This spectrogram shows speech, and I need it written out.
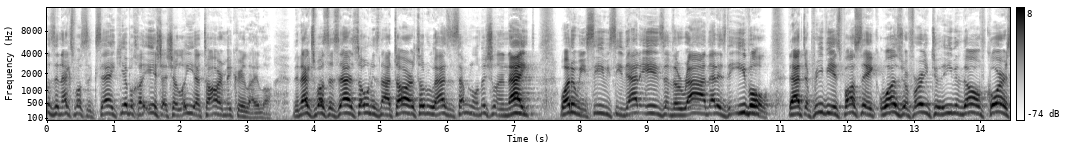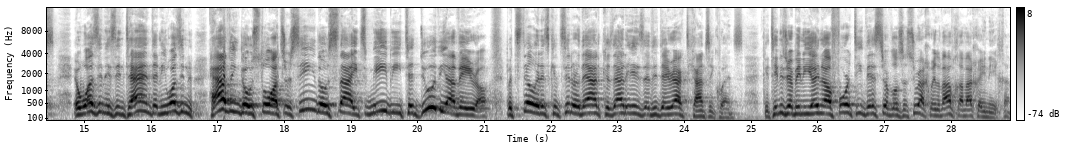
does the next pasuk say? The next pasuk says, someone is not tar, someone who has a seminal emission at night. What do we see? We see that is the ra, that is the evil that the previous pasuk was referring to, even though, of course, it wasn't his intent and he wasn't having those thoughts or seeing those sights, maybe to do the Avera, but still it is considered that because that is the direct consequence. Continues Rabbi Yonah, 14th Isser of Losasurach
